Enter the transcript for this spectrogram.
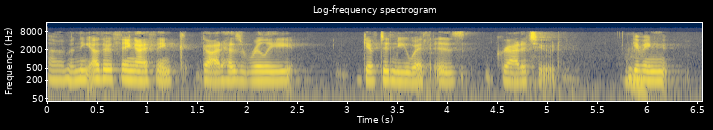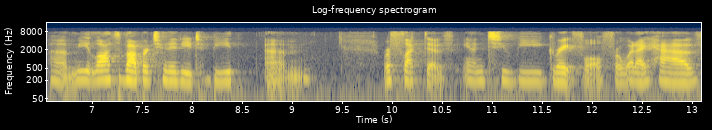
Um, and the other thing I think God has really gifted me with is gratitude, giving um, me lots of opportunity to be um, reflective and to be grateful for what I have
